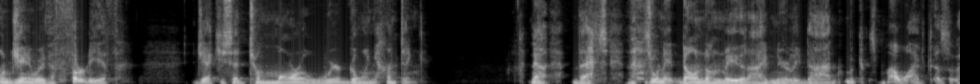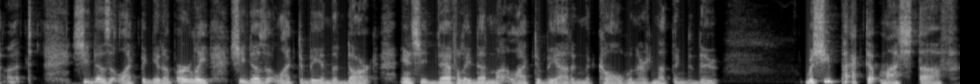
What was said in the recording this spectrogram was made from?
on January the 30th, Jackie said, Tomorrow we're going hunting. Now that's that's when it dawned on me that I had nearly died because my wife doesn't hunt. She doesn't like to get up early. She doesn't like to be in the dark, and she definitely does not like to be out in the cold when there's nothing to do. But she packed up my stuff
